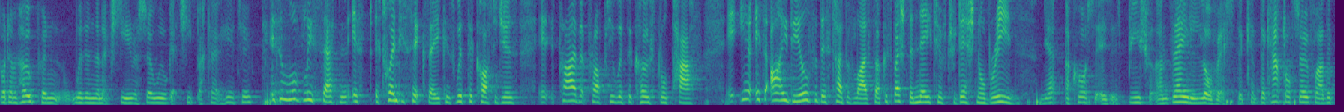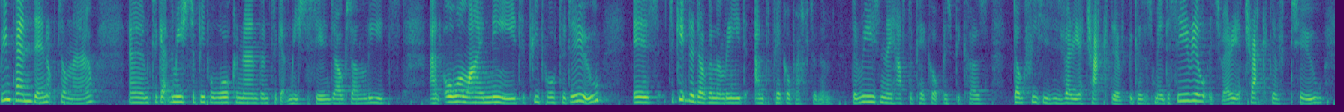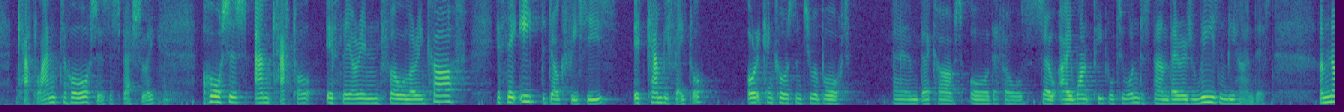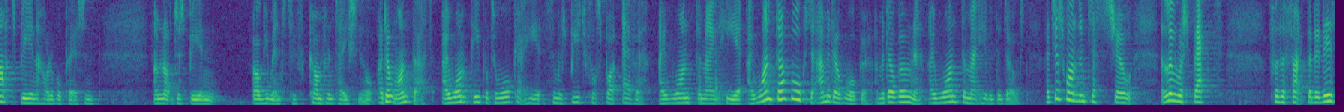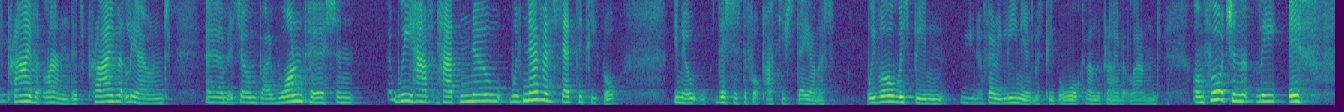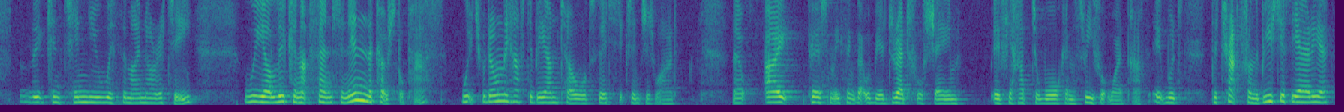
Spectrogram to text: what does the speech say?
but I'm hoping within the next year or so we'll get sheep back out here too. It's a lovely setting. It's, it's 26 acres with the cottages. It's private property with the coastal path. It, you know, it's ideal for this type of livestock, especially the native traditional breeds. Yeah, of course it is. It's beautiful and they love it. The, the cattle so far, they've been penned in up till now. Um, to get them used to people walking around them, to get them used to seeing dogs on leads. And all I need people to do is to keep the dog on a lead and to pick up after them. The reason they have to pick up is because dog feces is very attractive because it's made of cereal. It's very attractive to cattle and to horses especially. Horses and cattle, if they are in foal or in calf, if they eat the dog feces, it can be fatal or it can cause them to abort um, their calves or their foals. So I want people to understand there is reason behind this. I'm not being a horrible person. I'm not just being argumentative, confrontational. I don't want that. I want people to walk out here. It's the most beautiful spot ever. I want them out here. I want dog walkers. I'm a dog walker. I'm a dog owner. I want them out here with the dogs. I just want them to show a little respect for the fact that it is private land. It's privately owned. Um, it's owned by one person we have had no, we've never said to people, you know, this is the footpath, you stay on it. We've always been, you know, very lenient with people walking on the private land. Unfortunately, if they continue with the minority, we are looking at fencing in the coastal path, which would only have to be, I'm told, 36 inches wide. Now, I personally think that would be a dreadful shame if you had to walk in a three foot wide path. It would detract from the beauty of the area.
